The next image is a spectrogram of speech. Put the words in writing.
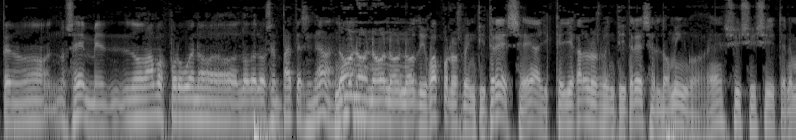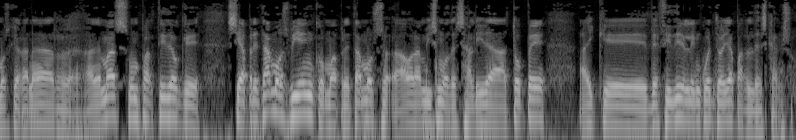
Pero no, no sé, me- no damos por bueno lo de los empates ni nada. No, no, no, no, no, digo a por los 23, ¿eh? hay que llegar a los 23 el domingo. ¿eh? Sí, sí, sí, tenemos que ganar. Además, un partido que si apretamos bien, como apretamos ahora mismo de salida a tope, hay que decidir el encuentro ya para el descanso.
